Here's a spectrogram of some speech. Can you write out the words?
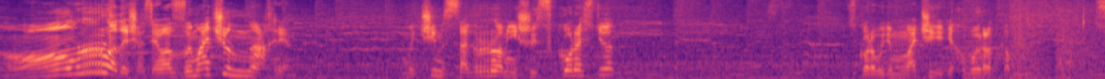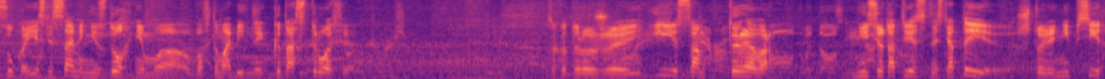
О, уроды, сейчас я вас замочу нахрен. Мычим с огромнейшей скоростью. Скоро будем мочить этих выродков. сука, если сами не сдохнем а, в автомобильной катастрофе, за которую уже и сам Тревор несет ответственность, а ты, что ли, не псих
